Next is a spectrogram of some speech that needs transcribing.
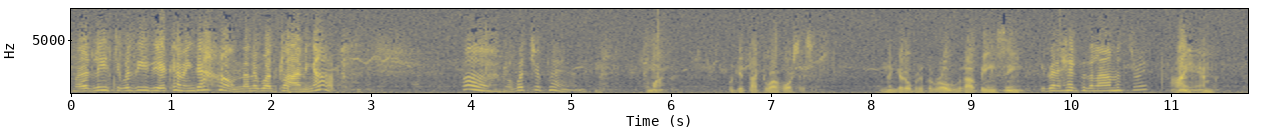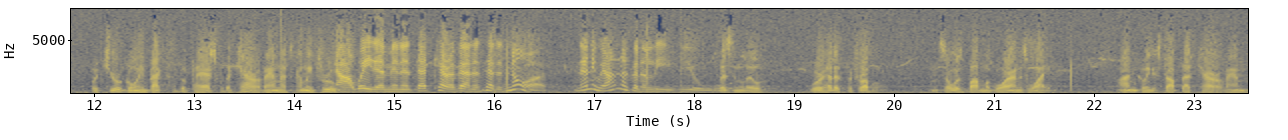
Well, at least it was easier coming down than it was climbing up. Oh, well, what's your plan? Come on. We'll get back to our horses. And then get over to the road without being seen. You're going to head for the Lamasery? I am. But you're going back through the pass with a caravan that's coming through. Now, wait a minute. That caravan is headed north. And anyway, I'm not going to leave you. Listen, Lil. We're headed for trouble. And so is Bob McGuire and his wife. I'm going to stop that caravan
